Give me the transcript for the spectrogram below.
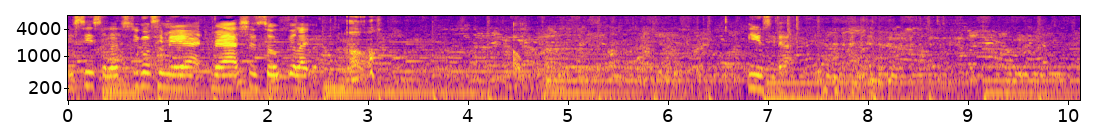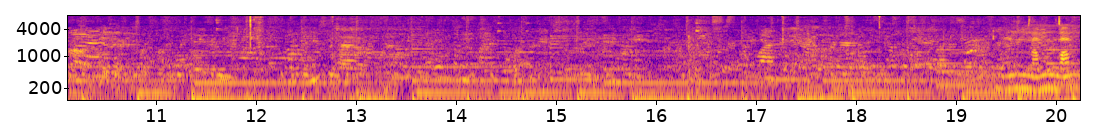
You see, so let's. You gonna see my rea reaction. So feel like, oh. You can see that. Mm, Mum,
